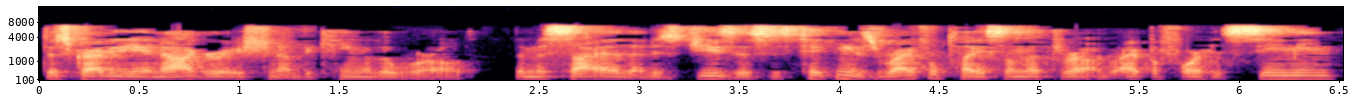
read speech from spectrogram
describing the inauguration of the King of the world. The Messiah, that is Jesus, is taking his rightful place on the throne right before his seeming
